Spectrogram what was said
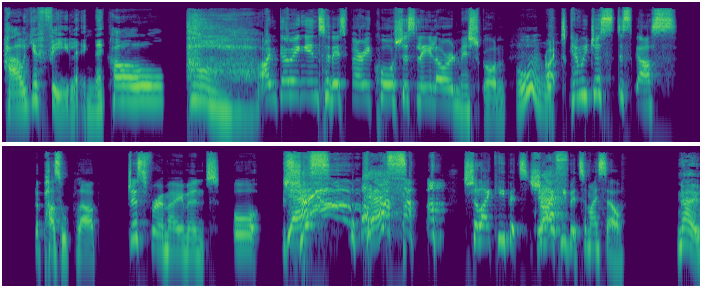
how you're feeling, Nicole. I'm going into this very cautiously, Lauren Mishcon. Ooh. Right. Can we just discuss the puzzle club just for a moment? Or Yes. yes. shall I keep it shall Yes. I keep it to myself? No,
